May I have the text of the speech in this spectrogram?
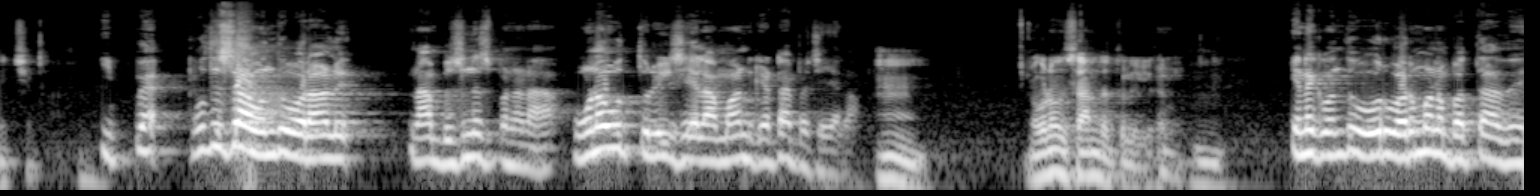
நிச்சயம். இப்போ புதுசாக வந்து ஒரு ஆள் நான் பிஸ்னஸ் பண்ணனா உணவு தொழில் செய்யலாமான்னு கேட்டால் இப்போ செய்யலாம். உணவு சார்ந்த தொழில்கள். எனக்கு வந்து ஒரு வருமானம் பத்தாது.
